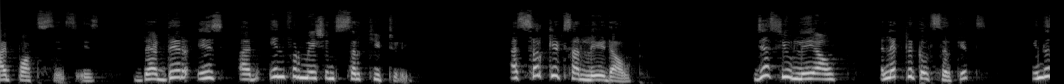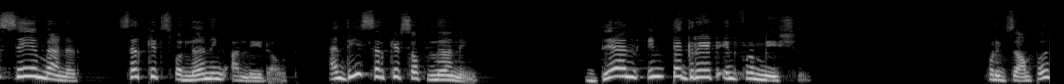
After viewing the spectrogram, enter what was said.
hypothesis is that there is an information circuitry as circuits are laid out just you lay out electrical circuits in the same manner circuits for learning are laid out and these circuits of learning then integrate information. For example,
